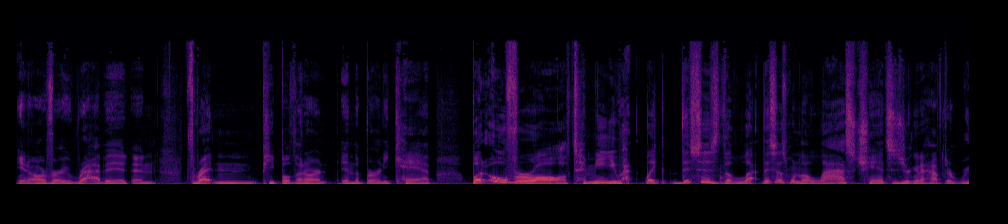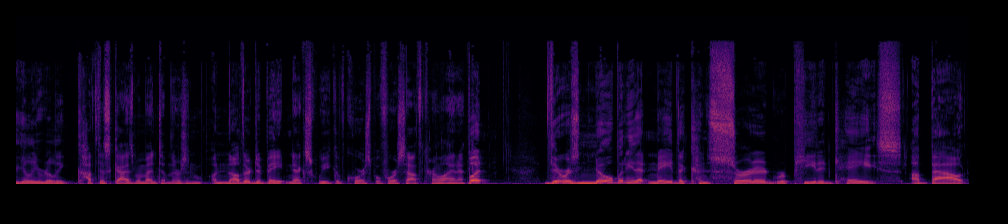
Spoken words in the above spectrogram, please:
you know, are very rabid and threaten people that aren't in the Bernie camp. But overall, to me, you ha- like this is the la- this is one of the last chances you're going to have to really, really cut this guy's momentum. There's an- another debate next week, of course, before South Carolina, but there was nobody that made the concerted, repeated case about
